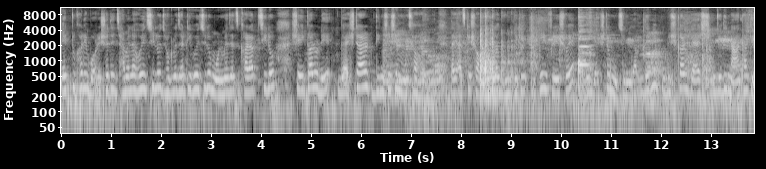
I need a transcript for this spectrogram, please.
একটুখানি বরের সাথে ঝামেলা হয়েছিল, ঝগড়াঝাটি হয়েছিল, মন মেজাজ খারাপ ছিল। সেই কারণে গ্যাসটা আর দিন শেষে মোছা হয়নি। তাই আজকে সকালবেলা ঘুম থেকে উঠেই ফ্রেশ হয়ে আগে গ্যাসটা মুছে নিলাম। দেখবি পরিষ্কার গ্যাস যদি না থাকে,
